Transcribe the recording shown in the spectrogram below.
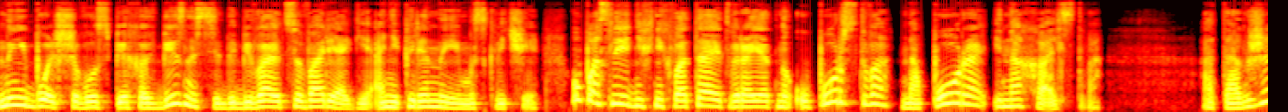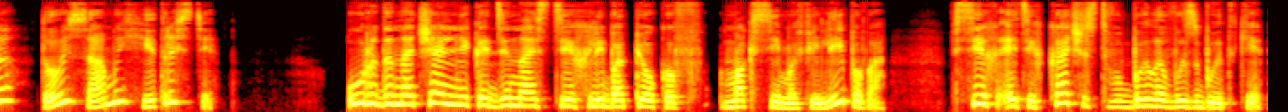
наибольшего успеха в бизнесе добиваются варяги, а не коренные москвичи. У последних не хватает, вероятно, упорства, напора и нахальства, а также той самой хитрости. У родоначальника династии хлебопеков Максима Филиппова – всех этих качеств было в избытке,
